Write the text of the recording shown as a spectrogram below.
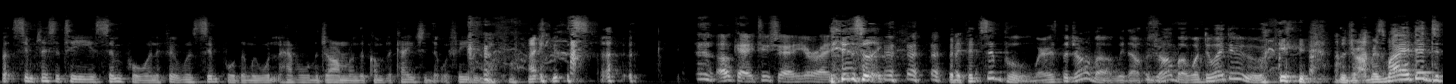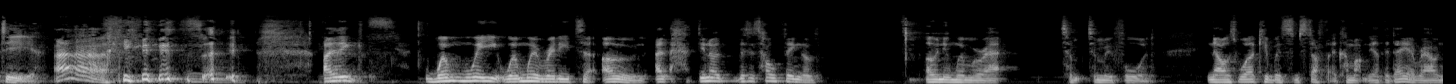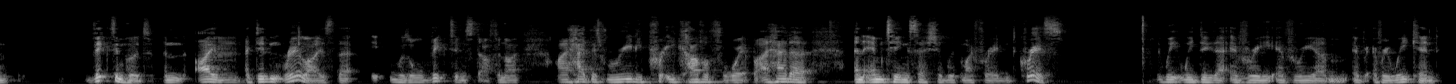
But simplicity is simple, and if it was simple, then we wouldn't have all the drama and the complication that we're feeding off, right? so, okay, touche. You're right. it's like, but if it's simple, where's the drama? Without the drama, what do I do? the drama is my identity. Ah. so, I think when we when we're ready to own, and you know, there's this whole thing of owning when we're at to to move forward. You know, I was working with some stuff that had come up the other day around victimhood. And I, mm. I didn't realize that it was all victim stuff. And I, I had this really pretty cover for it but I had a an emptying session with my friend Chris. We we do that every every um every, every weekend.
